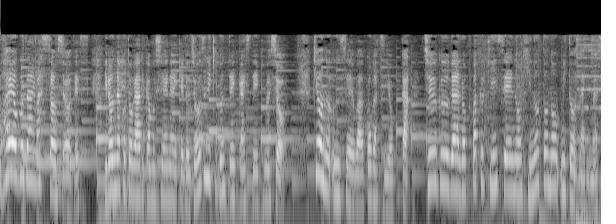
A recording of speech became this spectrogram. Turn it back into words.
おはようございます。総称です。いろんなことがあるかもしれないけど上手に気分転換していきましょう。今日の運勢は5月4日。中宮が六白金星の日のとの実となります。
